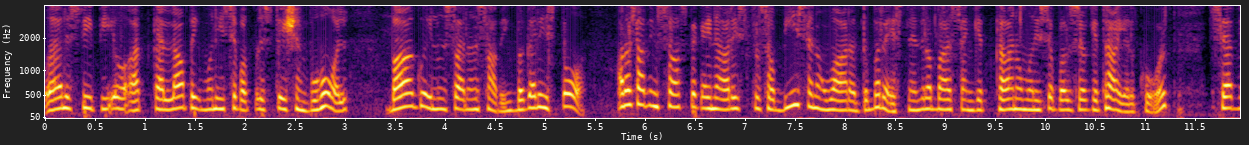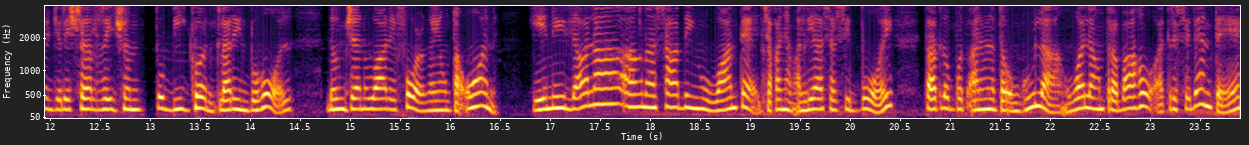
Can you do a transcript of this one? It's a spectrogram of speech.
o NSPPO at Kalapay Municipal Police Station Bohol bago inunsan ang sabing bagaristo. Ang nasabing suspect ay naaresto sa bisa ng warrant of arrest na nilabas ang Gitcano Municipal Circuit Trial Court, 7 Judicial Region Tubigon, Clarin, Bohol, noong January 4 ngayong taon. Kinilala ang nasabing wanted sa kanyang alias sa si Boy, 36 na taong gulang, walang trabaho at residente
